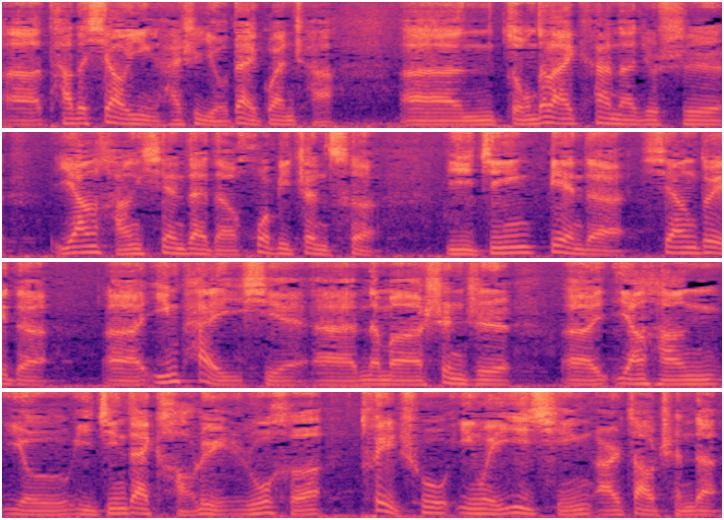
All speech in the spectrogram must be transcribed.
呃，它的效应还是有待观察。呃，总的来看呢，就是央行现在的货币政策已经变得相对的呃鹰派一些。呃，那么甚至。呃，央行有已经在考虑如何退出因为疫情而造成的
